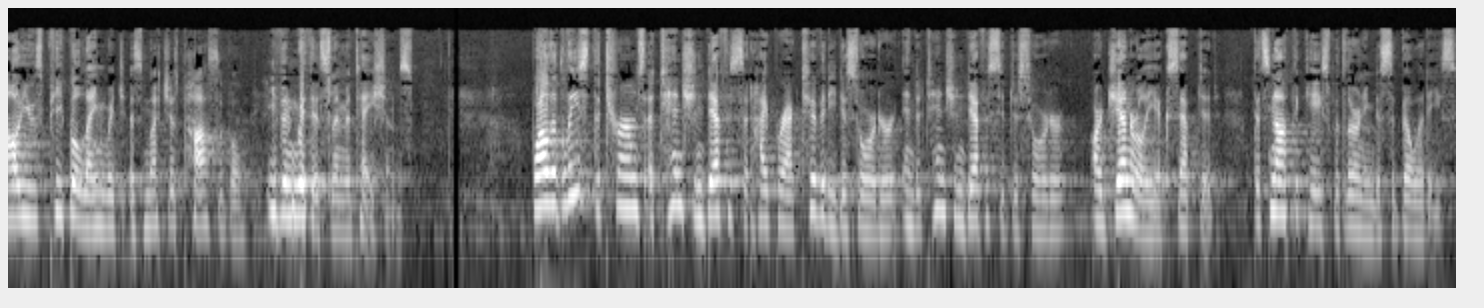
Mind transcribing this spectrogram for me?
I'll use people language as much as possible, even with its limitations. While at least the terms attention deficit hyperactivity disorder and attention deficit disorder are generally accepted, that's not the case with learning disabilities.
